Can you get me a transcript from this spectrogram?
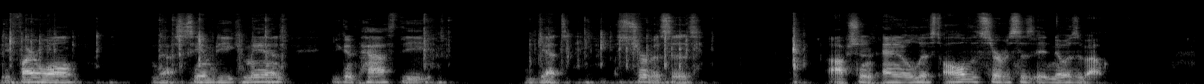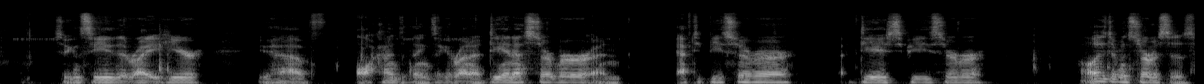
The firewall-cmd command you can pass the get services option and it'll list all the services it knows about. So you can see that right here you have all kinds of things. I could run a DNS server, an FTP server, a DHCP server, all these different services.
